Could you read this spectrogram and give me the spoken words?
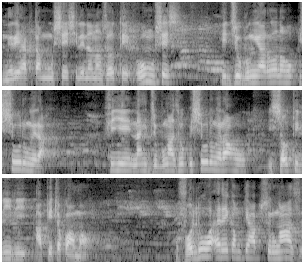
nirehaky tam mosesy lenanao zao te o mosesy hijobon iarona hompisorone raho e nahijobonazy hompisorone raho zao ty lily apetrakoamao voaloha rek am ty hapisoronaz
